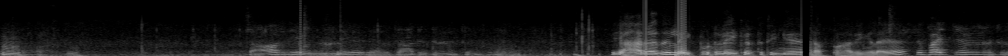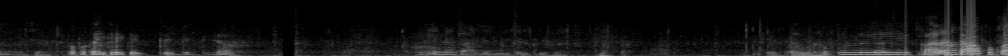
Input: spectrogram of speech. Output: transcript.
ம். சார்ஜ் வந்து சார்ஜ் யாராவது லைக் போட்டு லைக் எடுத்துட்டீங்க. பைக் அப்போ கை கை கை கை கை பிள்ளை. கரண்ட் ஆஃப்ப்பா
